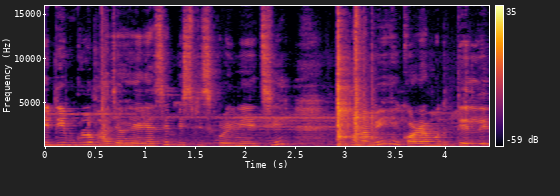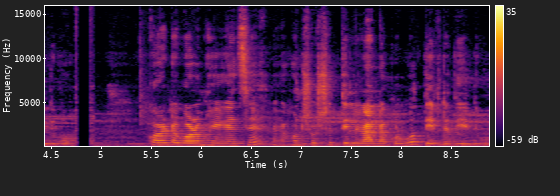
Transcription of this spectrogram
এই ডিমগুলো ভাজা হয়ে গেছে, পিস পিস করে নিয়েছি। এখন আমি কড়ার মধ্যে তেল দিয়ে দেবো। কড়াটা গরম হয়ে গেছে, এখন সর্ষের তেলে রান্না করব, তেলটা দিয়ে দেবো।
